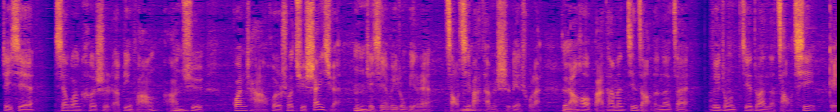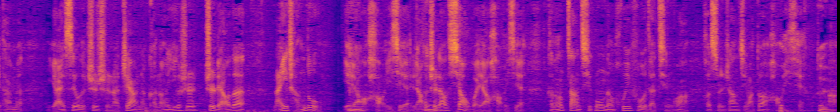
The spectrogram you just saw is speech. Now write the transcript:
这些相关科室的病房啊，嗯。去观察或者说去筛选嗯。这些危重病人，早期把他们识别出来，对。然后把他们尽早的呢，在危重阶段的早期给他们以 ICU 的支持呢，这样呢，可能一个是治疗的难易程度也要好一些，然后治疗的效果也要好一些，可能脏器功能恢复的情况和损伤的情况都要好一些。对啊，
